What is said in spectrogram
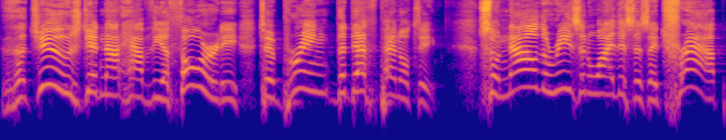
The Jews did not have the authority to bring the death penalty. So now the reason why this is a trap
